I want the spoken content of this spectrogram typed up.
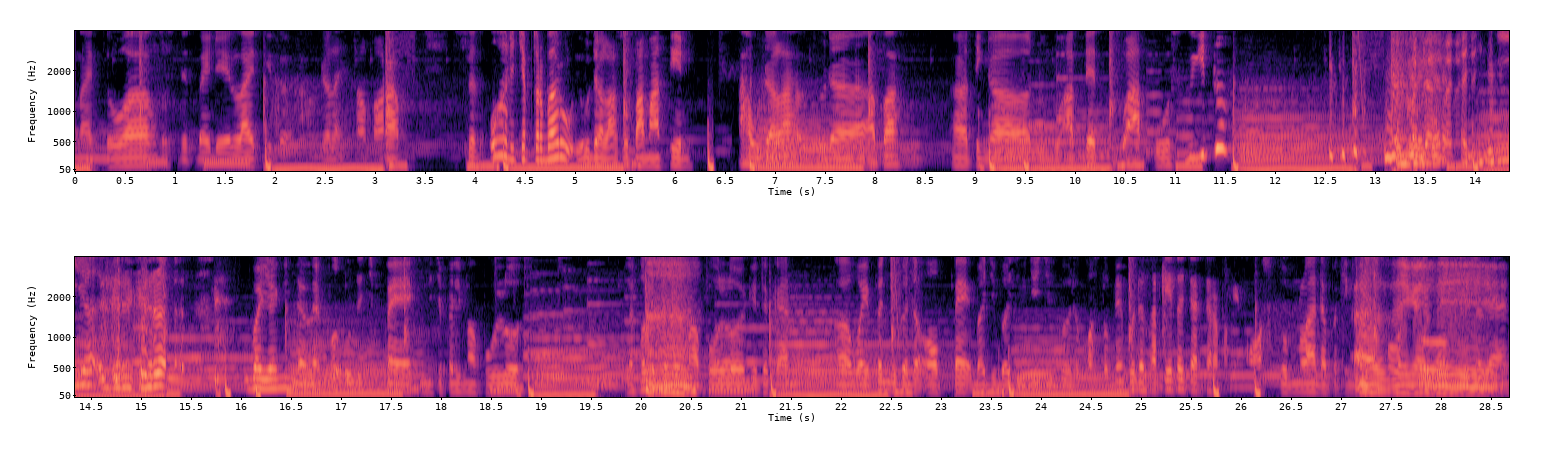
Knight doang terus Dead by Daylight gitu. Ah, udahlah install Toram. Terus liat, wah ada chapter baru. Ya udah langsung tamatin. Ah udahlah udah apa eh, tinggal nunggu update gua hapus. Gue Gara-gara- dapet aja iya gara-gara. Bayangin dah level udah cepet udah cepet 50 level udah cepet Ah. 50 gitu kan. Eh, weapon juga udah OP baju-bajunya juga udah kostumnya. Gue udah ngerti itu cara-cara pakai kostum lah dapetin Asik, kostum asik. gitu kan.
